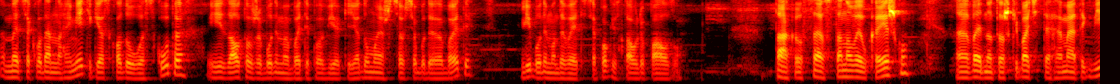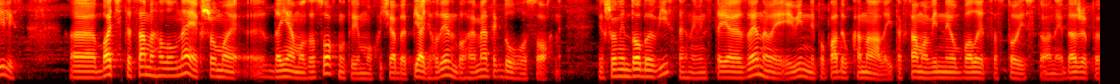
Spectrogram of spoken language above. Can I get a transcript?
ми це кладемо на герметик, я складу в скутер і завтра вже будемо бити провірки. Я думаю, що це все буде робити. І будемо дивитися, поки ставлю паузу. Так, все, встановив кришку. Е, Видно трошки, бачите, герметик віліз. Е, Бачите, саме головне, якщо ми е, даємо засохнути йому хоча б 5 годин, бо герметик довго сохне. Якщо він добре вістигне, він стає резиновий і він не попаде в канали. І так само він не обвалиться з тої сторони, навіть при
